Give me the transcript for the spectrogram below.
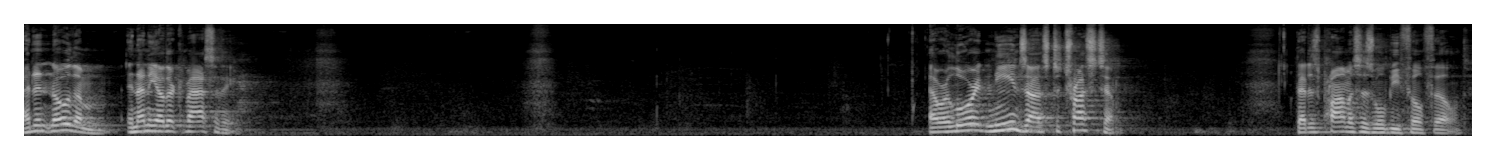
I didn't know them in any other capacity. Our Lord needs us to trust Him that his promises will be fulfilled.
